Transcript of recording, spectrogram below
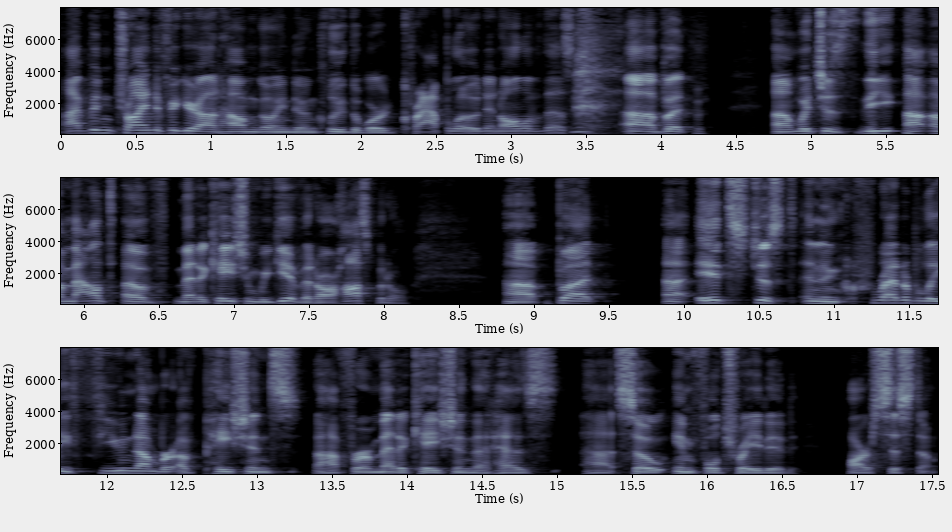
I've been trying to figure out how I'm going to include the word crap load in all of this, uh, but um, which is the uh, amount of medication we give at our hospital. Uh, but uh, it's just an incredibly few number of patients uh, for a medication that has uh, so infiltrated our system.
